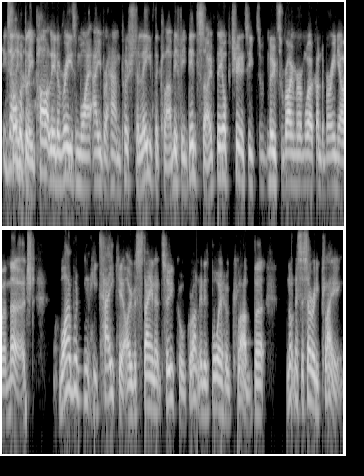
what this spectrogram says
exactly. Probably partly the reason why Abraham pushed to leave the club, if he did so, if the opportunity to move to Roma and work under Mourinho emerged, why wouldn't he take it over staying at Tuchel? Granted, his boyhood club, but not necessarily playing.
